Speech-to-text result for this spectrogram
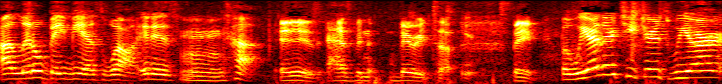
a little baby as well. It is Mhm. tough. It is. It has been very tough, babe. But we are their teachers. We are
